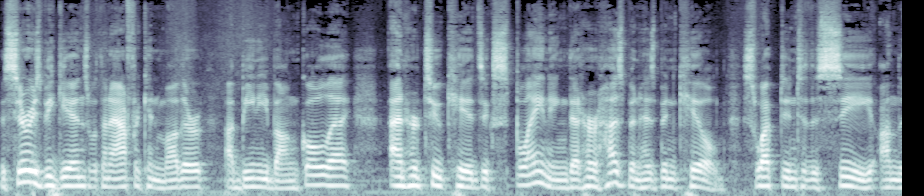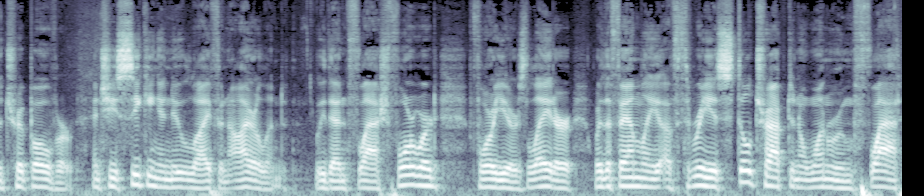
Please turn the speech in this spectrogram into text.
The series begins with an African mother, Abeni Bankole, and her two kids explaining that her husband has been killed, swept into the sea on the trip over, and she's seeking a new life in Ireland. We then flash forward four years later, where the family of three is still trapped in a one room flat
